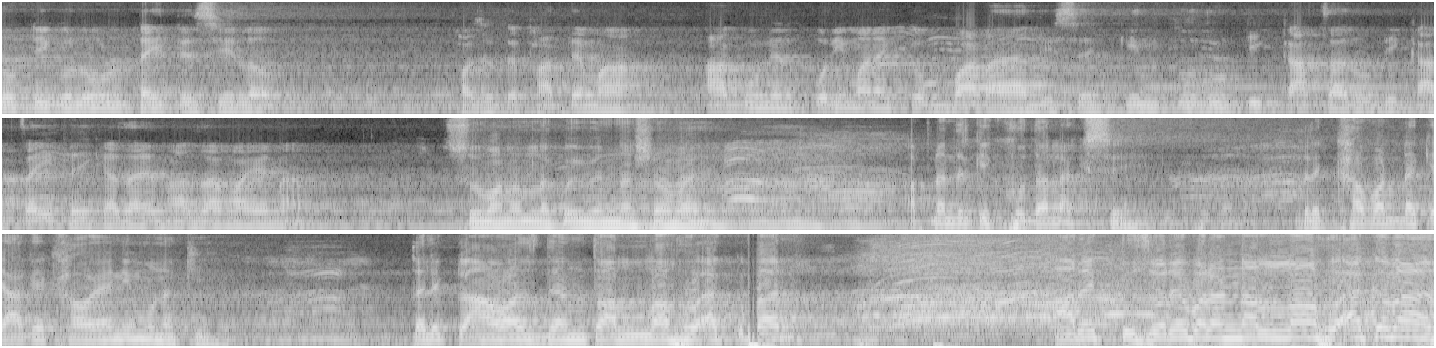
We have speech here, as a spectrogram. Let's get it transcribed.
রুটিগুলো উল্টাইতেছিল। হজরতে ফাতেমা আগুনের পরিমাণ একটু বাড়ায়া দিছে, কিন্তু রুটি কাঁচা, রুটি কাঁচাই থেকে যায়, ভাজা হয় না। সুমান আল্লাহ কইবেন না সবাই। আপনাদের কি ক্ষুধা লাগছে? তাহলে খাবারটা কি আগে খাওয়াই নিব নাকি? তাহলে একটু আওয়াজ দেন তো, আল্লাহ একবার আর একটু জোরে বলেন না আল্লাহ একবার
